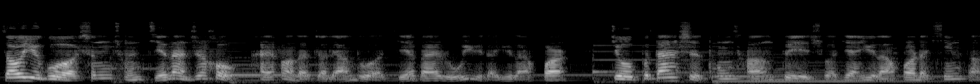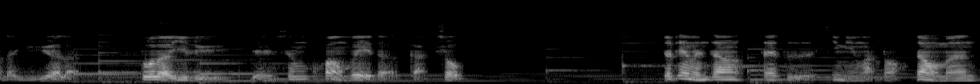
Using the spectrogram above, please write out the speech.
遭遇过生存劫难之后开放的这两朵洁白如玉的玉兰花，就不单是通常对所见玉兰花的欣赏的愉悦了，多了一缕人生况味的感受。这篇文章摘自《新民晚报》，让我们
